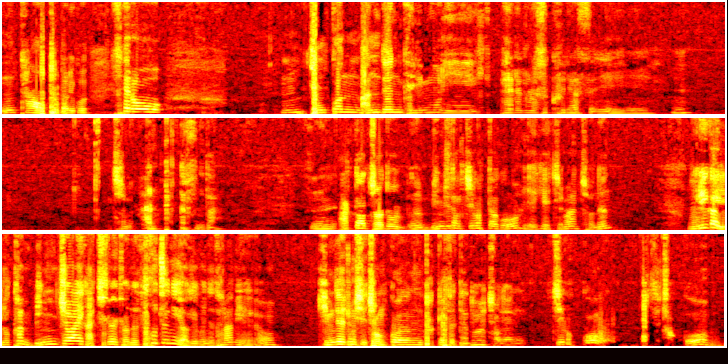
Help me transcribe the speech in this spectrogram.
응, 다 엎어버리고 새로 응? 정권 만든 그 인물이 베르루스크니였으니 응? 참 안타깝습니다. 응, 아까 저도 어, 민주당 찍었다고 얘기했지만 저는 우리가 이룩한 민주화의 가치를 저는 소중히 여기고 있는 사람이에요. 김대중 씨 정권 바뀌었을 때도 저는 찍었고 박수 쳤고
